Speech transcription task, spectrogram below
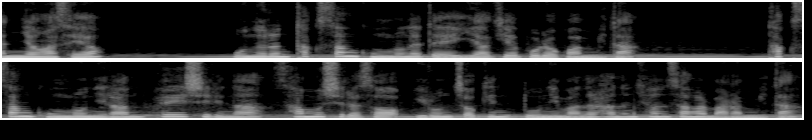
안녕하세요. 오늘은 탁상 공론에 대해 이야기해 보려고 합니다. 탁상 공론이란 회의실이나 사무실에서 이론적인 논의만을 하는 현상을 말합니다.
